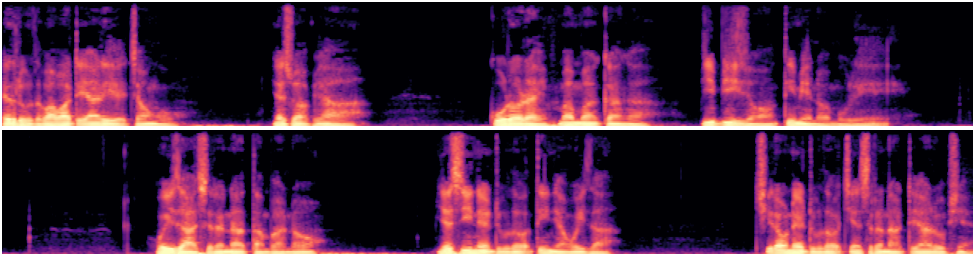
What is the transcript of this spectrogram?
အဲ့ဒါလိုသဘာဝတရားတွေရဲ့အကြောင်းကိုမြတ်စွာဘုရား ကိုယ်တော်တိုင်မှန်မှန်ကန်ကန်ပြည့်ပြည့်စုံအောင်သိမြင်တော်မူတယ်ဝိဇ္ဇာရှရဏတမ္ပန္နောမျက်စိနဲ့တူသောအတိညာဝိဇ္ဇာခြေထောက်နဲ့တူသောအကျင့်စရဏတရားတို့ဖြင့်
